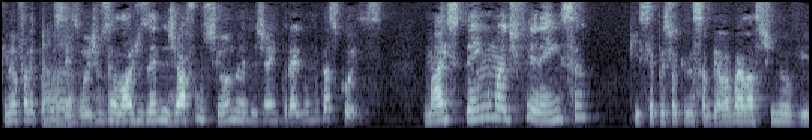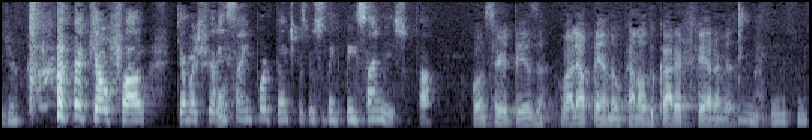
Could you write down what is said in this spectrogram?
Que eu falei para uhum. vocês, hoje os relógios eles já funcionam, eles já entregam muitas coisas. Mas tem uma diferença que se a pessoa quiser saber, ela vai lá assistir meu vídeo, que eu falo, que é uma diferença importante que as pessoas têm que pensar nisso, tá? Com certeza, vale a pena. O canal do cara é fera mesmo.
